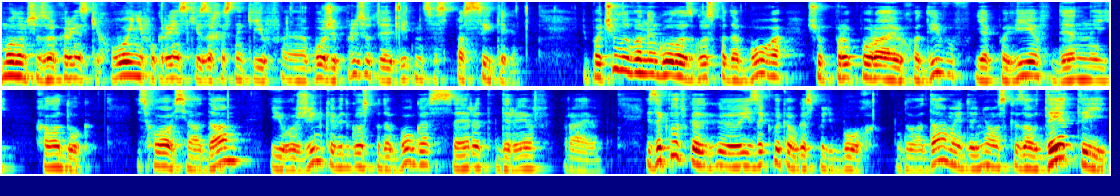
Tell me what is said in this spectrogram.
Молимося за українських воїнів, українських захисників, е, Божий присуд і обітниці Спасителя. І почули вони голос Господа Бога, що по раю ходив, як повіяв денний холодок. І сховався Адам і його жінка від Господа Бога серед дерев раю. І закликав, е, і закликав Господь Бог до Адама і до нього сказав: Де ти?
